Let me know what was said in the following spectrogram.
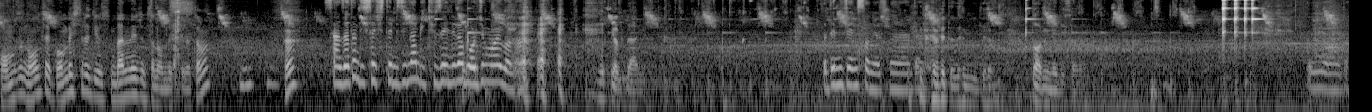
pomuzu ne olacak? 15 lira diyorsun. Ben veririm sana 15 lira tamam? Hı? Sen zaten diş taşı temizliğinden bir 250 lira borcum var bana. Yok daha ne. Ödemeyeceğini sanıyorsun herhalde. evet ödemeyeceğim. Doğum günü sanırım. Uyuyor orada.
